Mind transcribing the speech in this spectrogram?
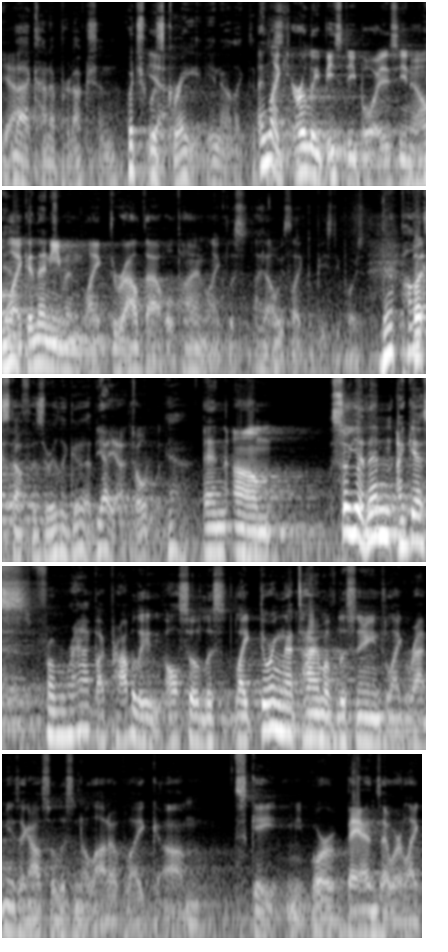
Yeah. that kind of production, which was Yeah. great. You know, like the and like early Beastie Boys, you know, Yeah. like, and then even like throughout that whole time, like, listen, I always liked the Beastie Boys. their punk But- stuff was really good. Yeah, yeah, totally. Yeah. And um, so yeah, then I guess from rap, I probably also listen like during that time of listening to like rap music, I also listened to a lot of like um, skate or bands that were like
